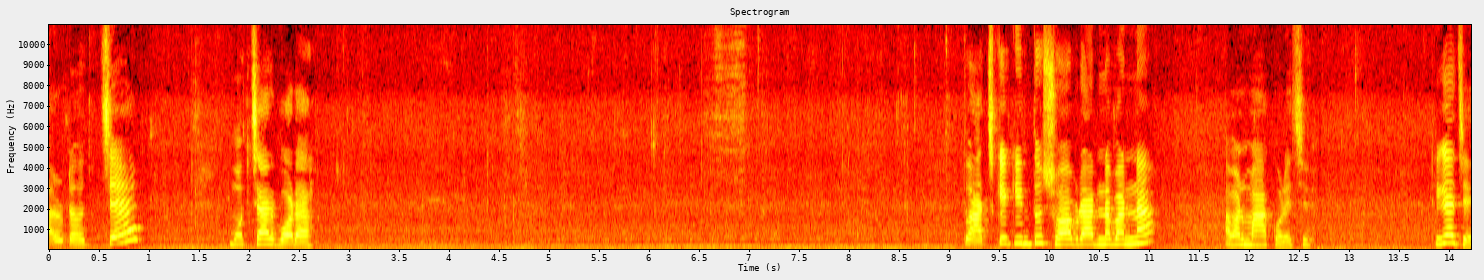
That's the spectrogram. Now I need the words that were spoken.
আর ওটা হচ্ছে মোচার বড়া। তো আজকে কিন্তু সব রান্না বান্না আমার মা করেছে। ঠিক আছে?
